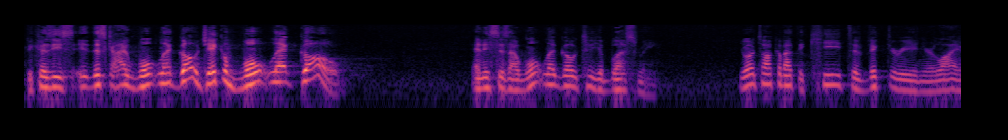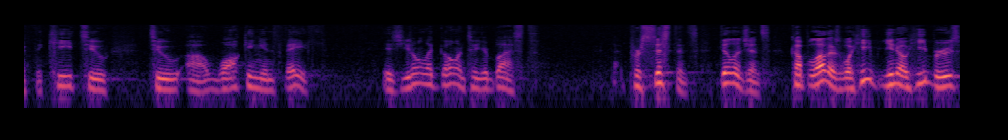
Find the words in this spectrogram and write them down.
because he's, this guy won't let go. Jacob won't let go. And he says, I won't let go till you bless me. You want to talk about the key to victory in your life, the key to, to uh, walking in faith is you don't let go until you're blessed. Persistence, diligence, a couple others. Well, he, you know, Hebrews,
